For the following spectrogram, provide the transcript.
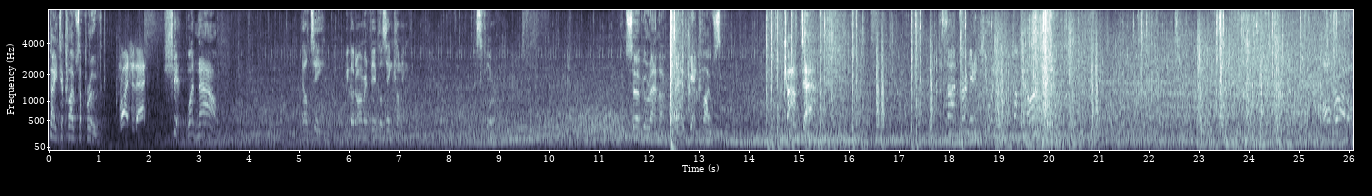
Danger close approved. Roger that. Shit, what now? LT, we got armored vehicles incoming. There's four of them. Conserve your ammo. Let them get close. Calm down. Hassan turned AQ into a fucking army. All Bravo.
